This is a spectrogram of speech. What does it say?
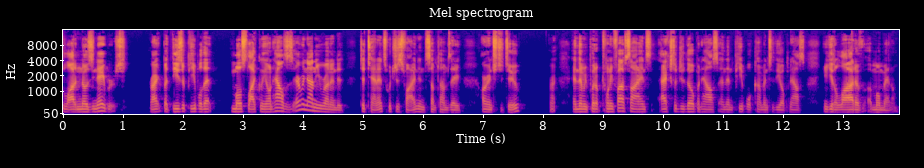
A lot of nosy neighbors, right? But these are people that most likely own houses. Every now and then you run into to tenants, which is fine, and sometimes they are interested too, right? And then we put up 25 signs, actually do the open house, and then people come into the open house. You get a lot of uh, momentum.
